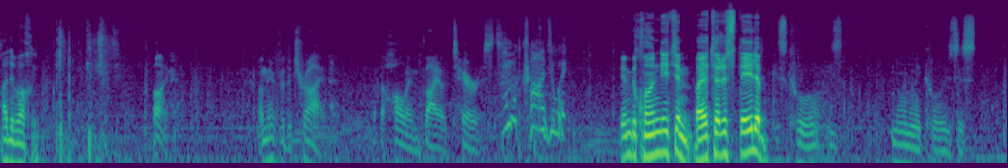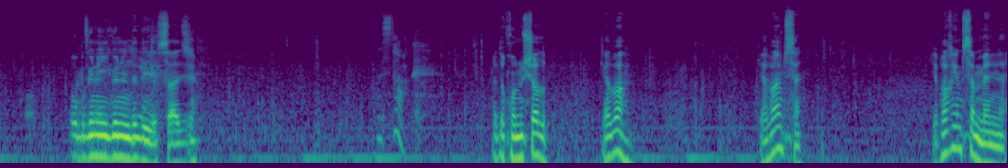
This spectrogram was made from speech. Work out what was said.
Hadi bakayım. Fine. I'm here for the tribe, not the Holland bioterrorists. I'm a conduit. Ben bir konditim. Biyoterörist değilim. He's cool. He's normally cool. He's just O bugün iyi gününde değil sadece. Hadi konuşalım. Gel bakayım. Gel bakayım sen. Gel bakayım sen benimle.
